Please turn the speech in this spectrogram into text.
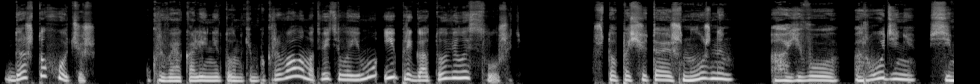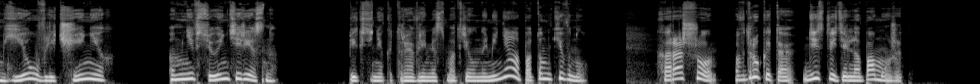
«Да что хочешь», укрывая колени тонким покрывалом, ответила ему и приготовилась слушать. «Что посчитаешь нужным? О его родине, семье, увлечениях? А мне все интересно». Пикси некоторое время смотрел на меня, а потом кивнул. «Хорошо, вдруг это действительно поможет».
